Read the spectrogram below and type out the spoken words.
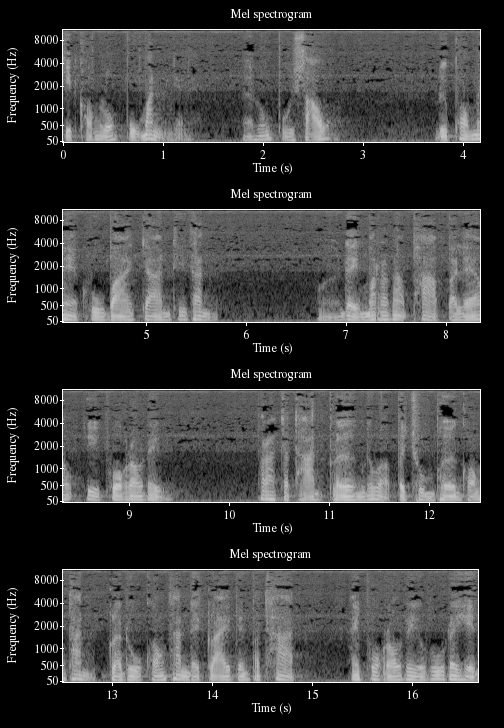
กิจของหลวงปู่มั่นหลวงปู่เสา หรือพ่อแม่ครูบาอาจารย์ที่ท่านได้มรณภาพไปแล้วที่พวกเราได้ พระราชทานเพลิงหรือว่าประชุมเพลิงของท่าน กระดูกของท่านได้กลายเป็นพระธาตุให้พวกเราได้รู้ได้เห็น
